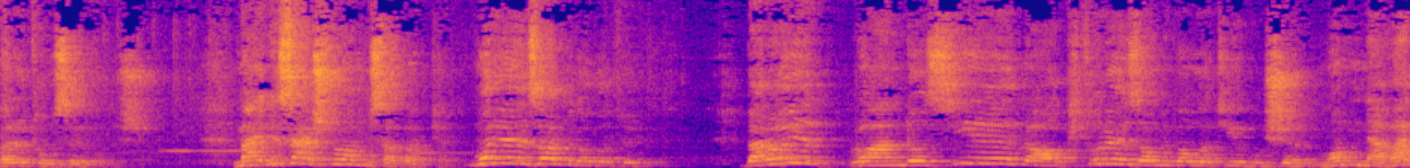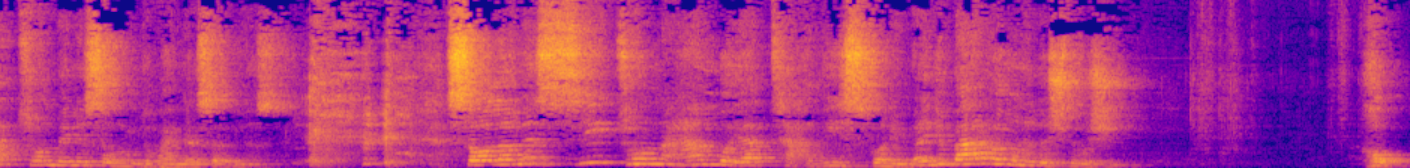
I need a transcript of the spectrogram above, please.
برای توسعه خودش. مجلس هشتم هم مصوب کرد. ما یه هزار مگاوات داریم. برای راه اندازی راکتور هزار مگاواتی بوشه ما 90 تن بین 3 تا 5 درصد نیاز سالانه سی تن هم باید تعویض کنیم. برای اینکه برقمون رو داشته باشیم. خب.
